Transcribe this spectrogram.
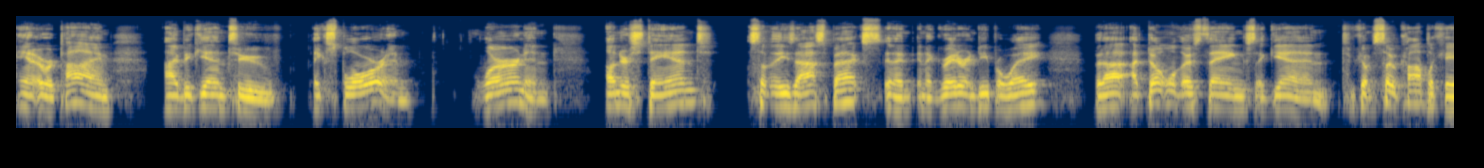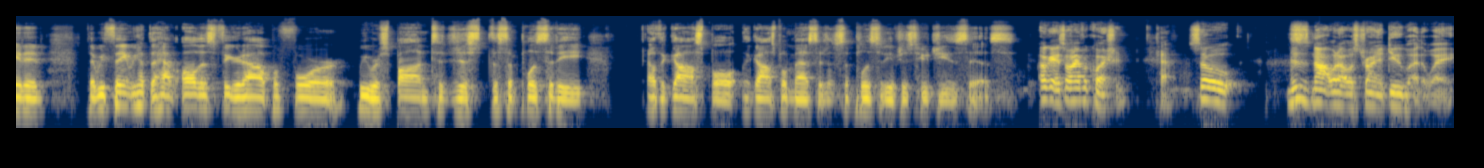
And over time, I began to explore and learn and understand some of these aspects in a, in a greater and deeper way. But I, I don't want those things, again, to become so complicated that we think we have to have all this figured out before we respond to just the simplicity of the gospel, the gospel message, and simplicity of just who Jesus is. Okay, so I have a question. Okay. So this is not what I was trying to do, by the way,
